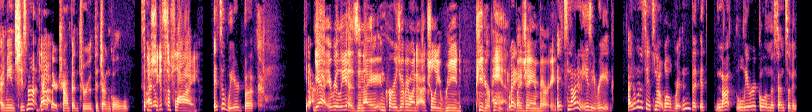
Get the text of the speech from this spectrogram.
I mean, she's not Yeah. out there tromping through the jungle. So she gets to fly. it's a weird book. Yeah, it really is. And I encourage everyone to actually read Peter Pan Right. by J.M. Barrie. It's not an easy read. I don't want to say it's not well written, but it's not lyrical in the sense of an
